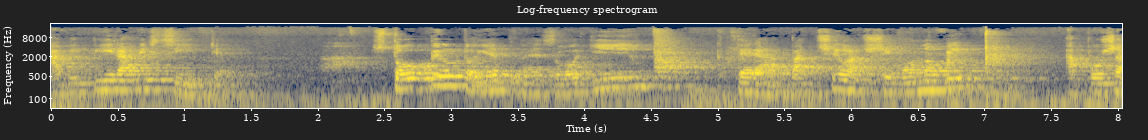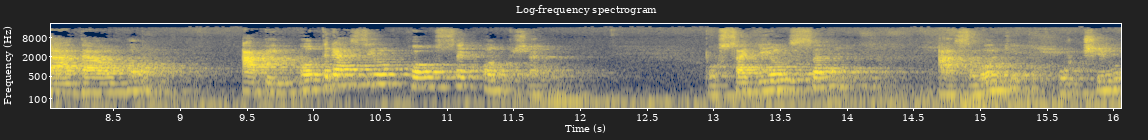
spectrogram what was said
a vypírali sítě. Vstoupil do jedné z lodí která patřila Šimonovi a požádal ho, aby odrazil kousek od břehu. Posadil se a z lodi učil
